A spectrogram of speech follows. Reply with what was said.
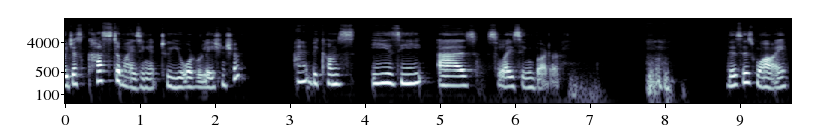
We're just customizing it to your relationship, and it becomes easy as slicing butter. this is why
